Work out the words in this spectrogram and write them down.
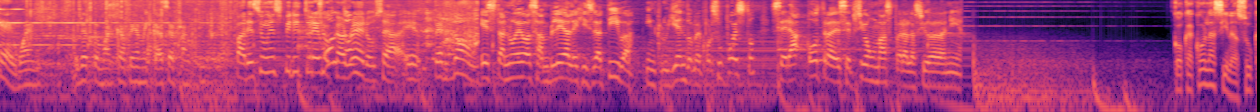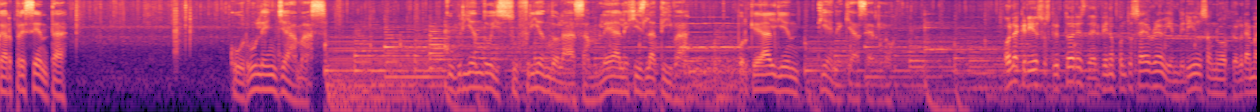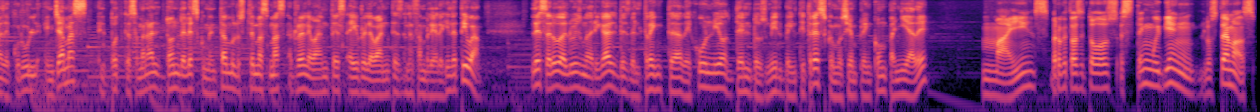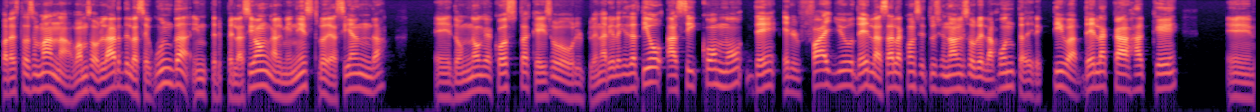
Qué bueno. Voy a tomar café a mi casa tranquila. Parece un espíritu chocarrero, o sea, eh, perdón. Esta nueva asamblea legislativa, incluyéndome por supuesto, será otra decepción más para la ciudadanía. Coca-Cola sin azúcar presenta Curul en llamas, cubriendo y sufriendo la asamblea legislativa, porque alguien tiene que hacerlo. Hola queridos suscriptores de Delfino.cr, bienvenidos a un nuevo programa de Curul en Llamas, el podcast semanal donde les comentamos los temas más relevantes e irrelevantes de la Asamblea Legislativa. Les saluda Luis Madrigal desde el 30 de junio del 2023, como siempre en compañía de... Maíz, espero que todas y todos estén muy bien. Los temas para esta semana, vamos a hablar de la segunda interpelación al ministro de Hacienda, eh, don Nogue Acosta, que hizo el plenario legislativo, así como de el fallo de la Sala Constitucional sobre la Junta Directiva de la Caja, que eh,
